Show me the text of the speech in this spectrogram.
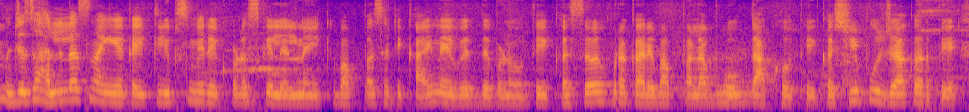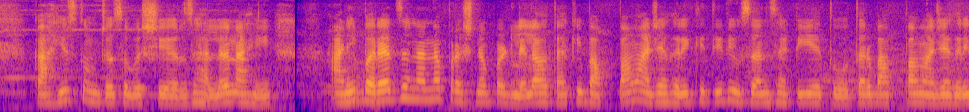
म्हणजे झालेलंच नाही आहे काही क्लिप्स मी रेकॉर्डच केलेलं नाही की बाप्पासाठी काय नैवेद्य बनवते कसं प्रकारे बाप्पाला भोग दाखवते कशी पूजा करते काहीच तुमच्यासोबत शेअर झालं नाही. आणि बऱ्याच जणांना प्रश्न पडलेला होता की बाप्पा माझ्या घरी किती दिवसांसाठी येतो? तर बाप्पा माझ्या घरी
